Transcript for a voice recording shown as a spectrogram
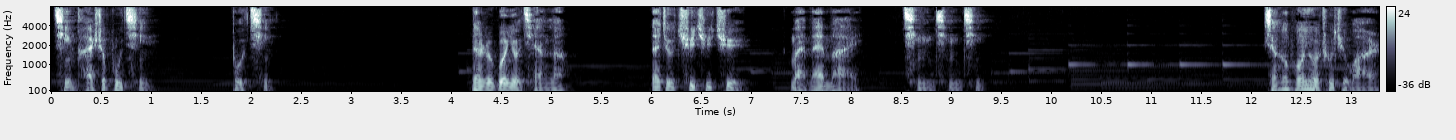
请还是不请？不请。那如果有钱了，那就去去去，买买买，请请请。想和朋友出去玩，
